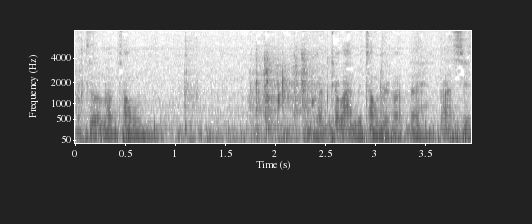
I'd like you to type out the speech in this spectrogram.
Nó thường nằm trong bạn bên trong này các bạn đây Francis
